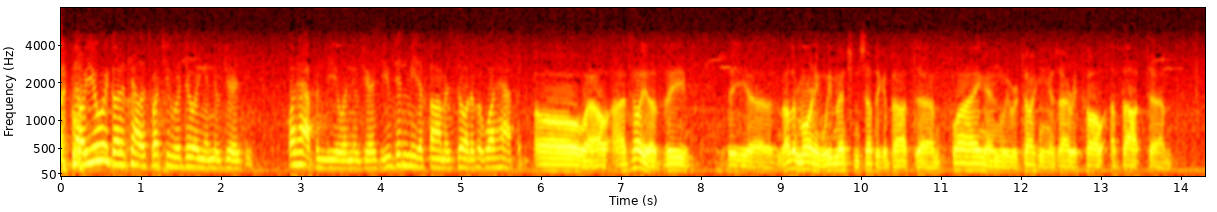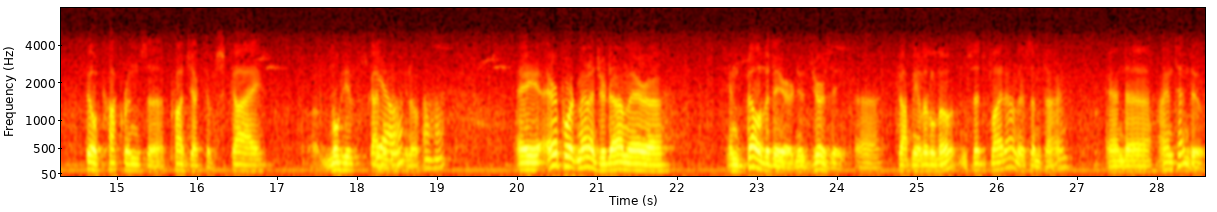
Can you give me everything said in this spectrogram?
No, you were going to tell us what you were doing in New Jersey. What happened to you in New Jersey? You didn't meet a farmer's daughter, but what happened? Oh well, I'll tell you, the the uh, other morning we mentioned something about um, flying, and we were talking, as I recall, about um, Phil Cochran's uh, project of Sky uh, Motive, Sky yeah. Motive, you know. Uh-huh. A airport manager down there uh, in Belvidere, New Jersey, uh, dropped me a little note and said to fly down there sometime. And uh, I intend to.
